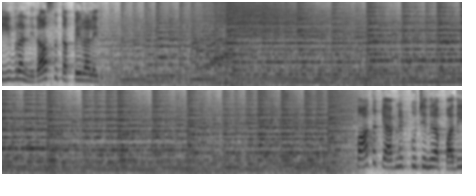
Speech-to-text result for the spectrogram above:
తీవ్ర నిరాశ తప్పేలా లేదు. పాత క్యాబినెట్కు చెందిన పది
